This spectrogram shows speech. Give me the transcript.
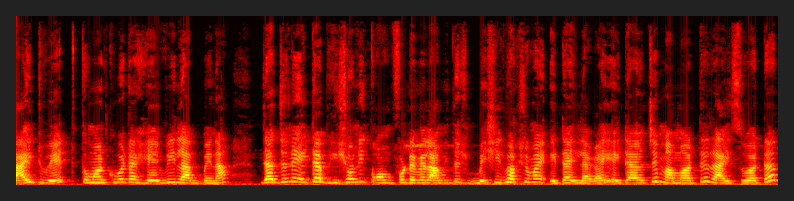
লাইট ওয়েট তোমার খুব একটা হেভি লাগবে না। যার জন্য এটা ভীষণই কমফোর্টেবল আমি তো বেশিরভাগ সময় এটাই লাগাই। এটা হচ্ছে মামা আর্থের রাইস ওয়াটার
